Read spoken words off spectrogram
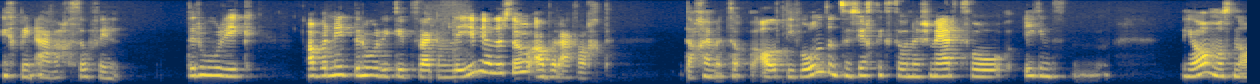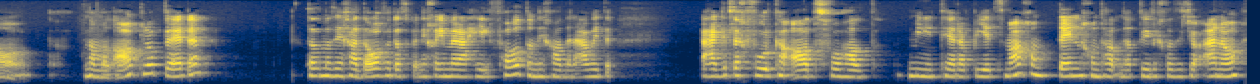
ich bin einfach so viel traurig, aber nicht traurig jetzt wegen Leben oder so, aber einfach, da kommen so alte Wunden und es ist richtig so ein Schmerz, wo irgend, ja, muss noch, noch mal angeschaut werden. dass man sich auch da, für das bin ich immer auch Hilfe holt und ich habe dann auch wieder eigentlich vorgehabt, anzufangen, halt meine Therapie zu machen und dann kommt halt natürlich, das ist ja auch noch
